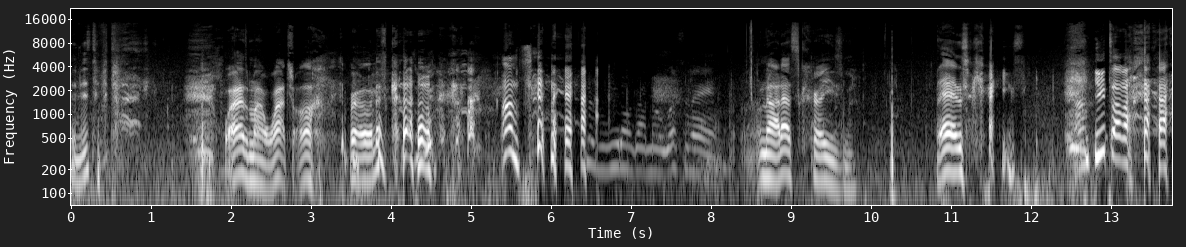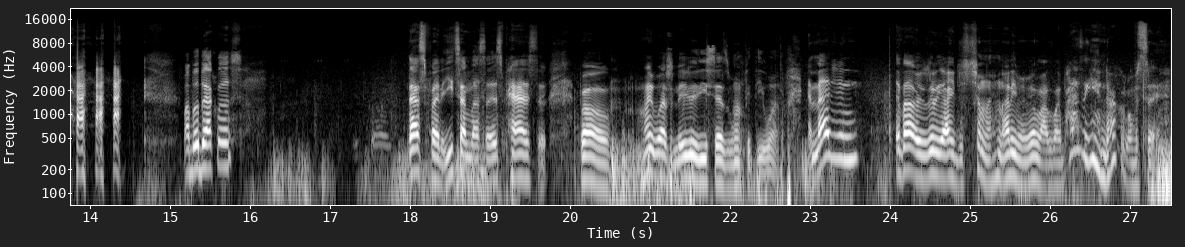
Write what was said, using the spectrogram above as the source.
It is 250. Why is my watch off? Bro, let's go. I'm sitting there. We don't got no what's name? Nah, that's crazy. That is crazy. You talking about my blue back close? That's funny. You talking about so it's past the bro. My watch literally says 151. Imagine if I was really out here just chilling, not even realize like why is it getting dark all of a sudden?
